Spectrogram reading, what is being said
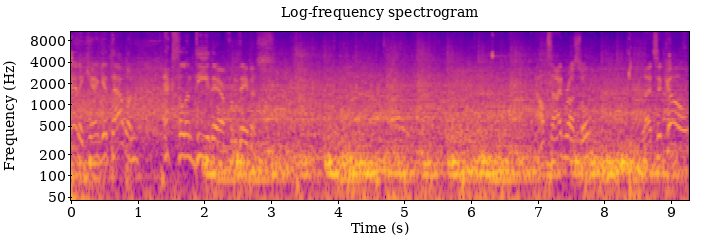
And he can't get that one. Excellent D there from Davis. Outside Russell. Lets it go.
